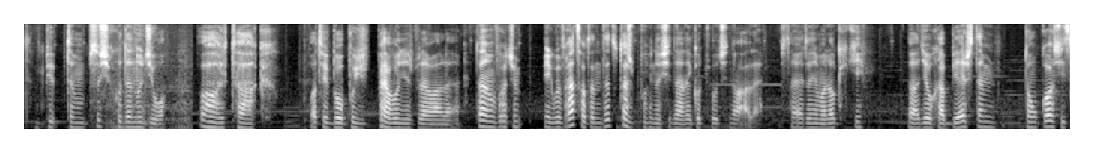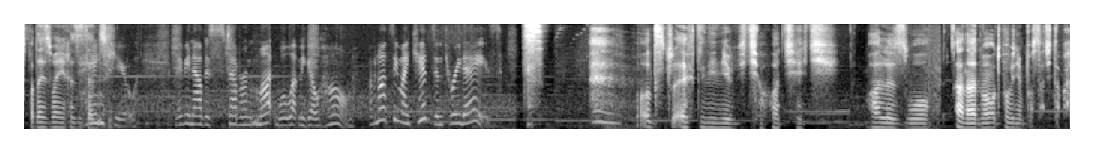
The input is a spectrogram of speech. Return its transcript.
Ten pie- Temu psu się chude nudziło. Oj, tak. Łatwiej było pójść w prawo niż w lewo, ale... Ten wrócił... Jakby wracał ten to też powinno się dalej go czuć, no ale... Stanie to nie ma logiki. Dobra, dziełcha, bierz ten, tą kość i spadaj z mojej rezydencji. Maybe now this stubborn mutt will let me go home. I've not seen my kids in three days. Od trzech dni nie widziała dzieci. Ale zło. A, nawet mam odpowiednią postać, dobra.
